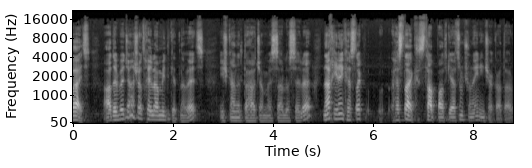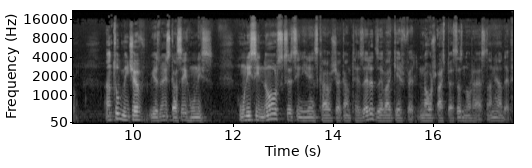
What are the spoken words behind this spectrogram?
բայց Ադրբեջանը շատ խելամիտ գտնվեց, ինչքան էլ տհաճ է մեզ սա լսելը, նախ իրենք հստակ հստակ ստապ պատկերացում չունեին ինչա կատարում։ Ընթուբ մինչև ես նույնիսկ ասեի հունիս, հունիսի նոր սկսեցին իրենց քաղաքական թեզերը ձևակերպվել նոր այսպես ասած նոր Հայաստանի հանդեպ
